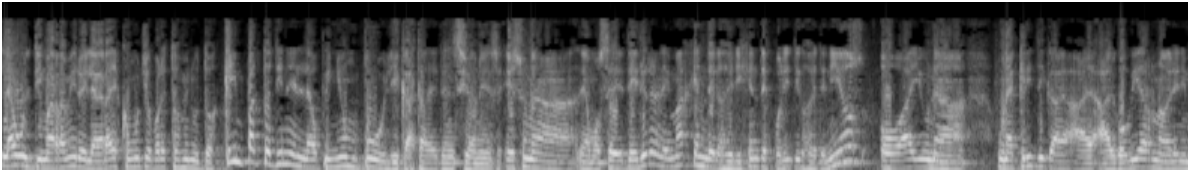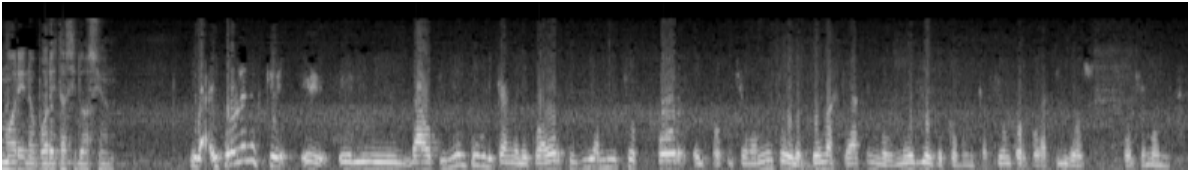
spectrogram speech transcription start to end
La última, Ramiro, y le agradezco mucho por estos minutos. ¿Qué impacto tiene en la opinión pública estas detenciones? ¿Es una, digamos, se deteriora la imagen de los dirigentes políticos detenidos o hay una, una crítica al gobierno de Lenín Moreno por esta situación? Mira, el problema es que eh, la opinión pública en el Ecuador se guía mucho por el posicionamiento de los temas que hacen los medios de comunicación corporativos hegemónicos.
